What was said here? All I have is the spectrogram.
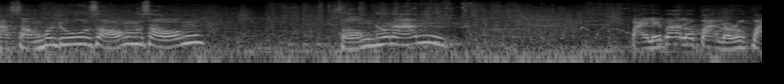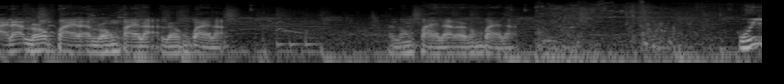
ขาดสองคนดูสองสองสองเท่านั้น ไปเลยป่ะเราไปเราต้องไปแล้วเราต้องไปแล้วเราต้องไปแล้วเราต้องไปแล้วเราต้องไปแล้วเราต้องไปแล้วอุ้ย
